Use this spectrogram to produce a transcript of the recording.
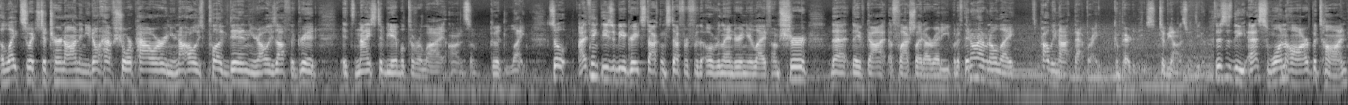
a light switch to turn on and you don't have shore power and you're not always plugged in, you're always off the grid, it's nice to be able to rely on some good light. So I think these would be a great stocking stuffer for the overlander in your life. I'm sure that they've got a flashlight already, but if they don't have an Olight, it's probably not that bright compared to these, to be honest with you. This is the S1R Baton.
